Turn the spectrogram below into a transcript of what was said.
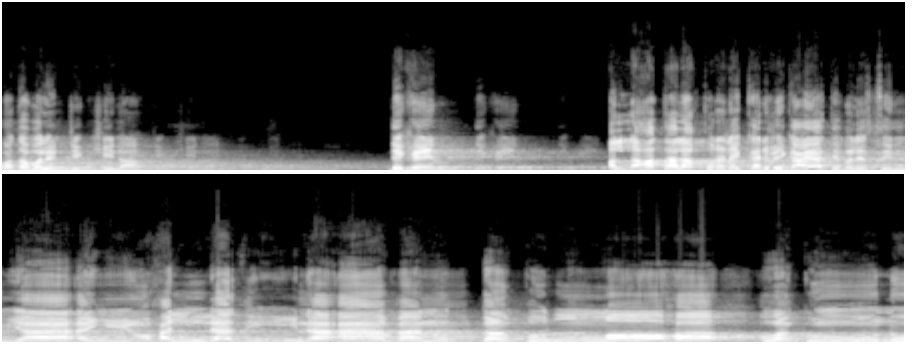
কথা বলেন ঠিক কিনা? দেখেন, আল্লাহ তাআলা কোরআনে কারিমের আয়াতে বলেছেন, ইয়া আইয়ুহাল্লাযীনা আমানুত্তাকুল্লাহা ওয়া কুনু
